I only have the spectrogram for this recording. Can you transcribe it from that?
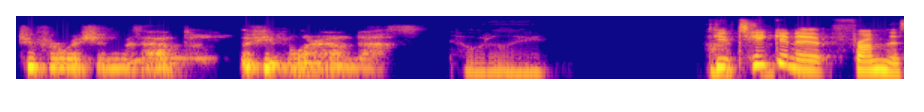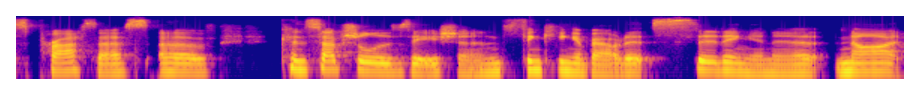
to fruition without the people around us. Totally you've taken it from this process of conceptualization, thinking about it, sitting in it, not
